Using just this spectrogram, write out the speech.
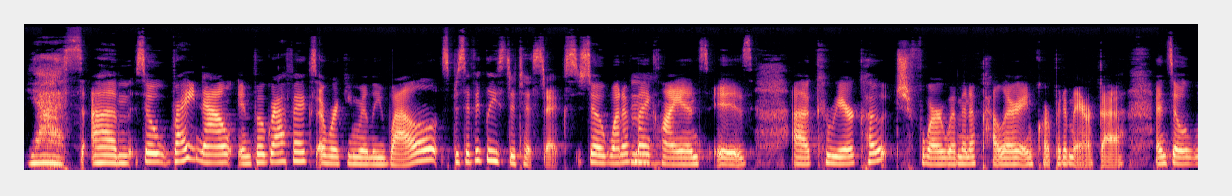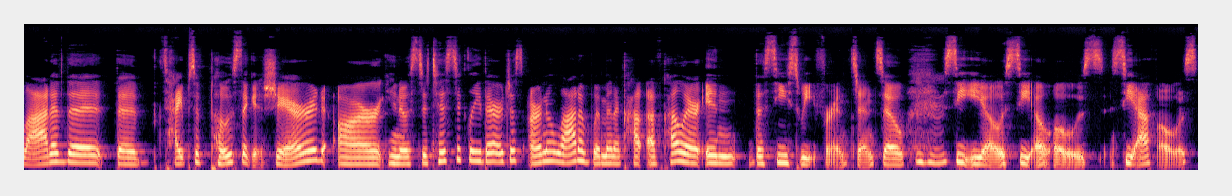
Yes. Um, so right now, infographics are working really well, specifically statistics. So one of mm. my clients is a career coach for women of color in corporate America. And so a lot of the, the types of posts that get shared are, you know, statistically, there just aren't a lot of women of, co- of color in the C-suite, for instance. So mm-hmm. CEOs, COOs, CFOs.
